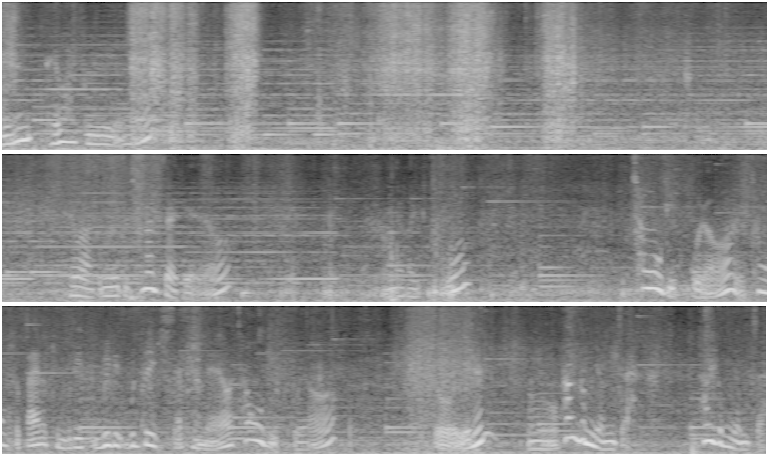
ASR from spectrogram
얘는 대화금이에요. 대화금 얘도 천 원짜리예요. 하나가 있고 청옥이 있고요. 청옥도 빨갛게 물이 물이 물들기 시작했네요. 청옥이 있고요. 또 얘는 어, 황금염자, 황금염자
